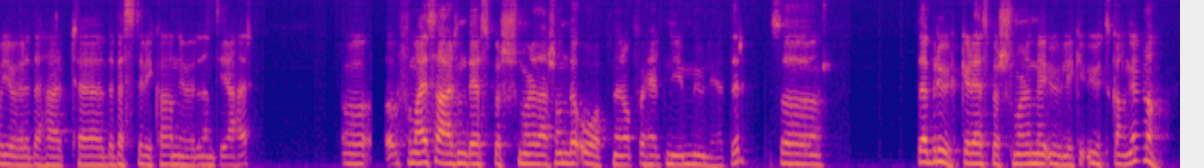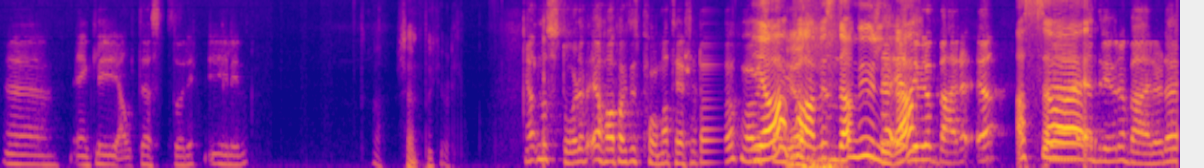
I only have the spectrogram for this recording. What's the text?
å gjøre det her til det beste vi kan gjøre den tida her? Og, og for meg så er det, sånn, det spørsmålet der sånn, det åpner opp for helt nye muligheter. Så jeg bruker det spørsmålet med ulike utganger, da. Eh, egentlig i alt jeg står i i livet. Ja, Kjempekult. Ja, nå står det Jeg har faktisk på meg T-skjorta òg. Ja, hva hvis det er mulig, da? jeg jeg, bærer ja. Altså jeg, driver og bærer det.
